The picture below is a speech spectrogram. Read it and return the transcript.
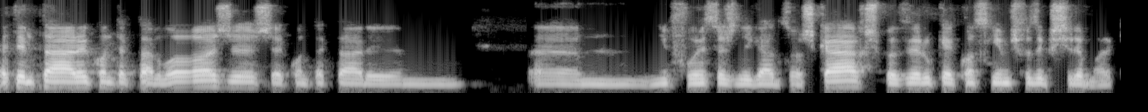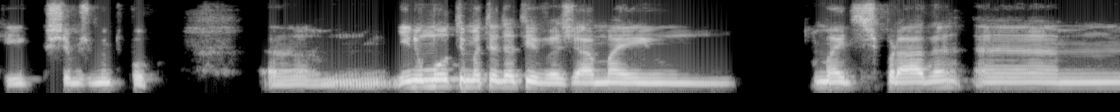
a tentar contactar lojas, a contactar um, um, influências ligadas aos carros, para ver o que é que conseguimos fazer crescer a marca. E crescemos muito pouco. Um, e numa última tentativa, já meio, meio desesperada, um,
